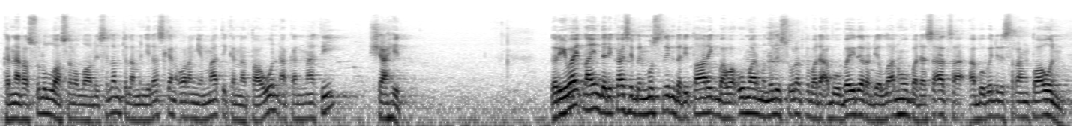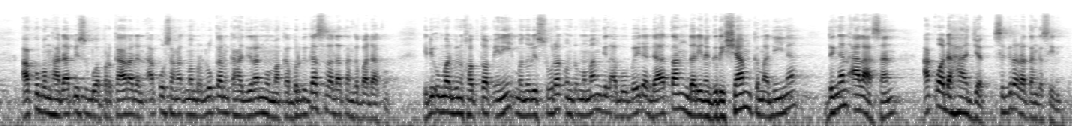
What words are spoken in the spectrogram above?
Karena Rasulullah SAW telah menjelaskan orang yang mati karena taun akan mati syahid. Dari riwayat lain dari Qasib bin Muslim dari Tariq bahwa Umar menulis surat kepada Abu Ubaidah radhiyallahu anhu pada saat Abu Ubaidah diserang taun. Aku menghadapi sebuah perkara dan aku sangat memerlukan kehadiranmu maka bergegaslah datang kepadaku. Jadi Umar bin Khattab ini menulis surat untuk memanggil Abu Ubaidah datang dari negeri Syam ke Madinah dengan alasan aku ada hajat segera datang ke sini.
